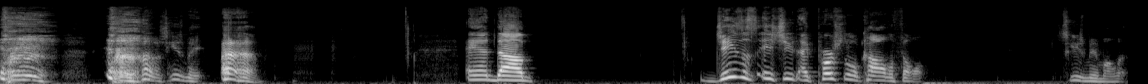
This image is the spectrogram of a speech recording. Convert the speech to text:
Excuse me. and um, Jesus issued a personal call to Philip. Excuse me a moment.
